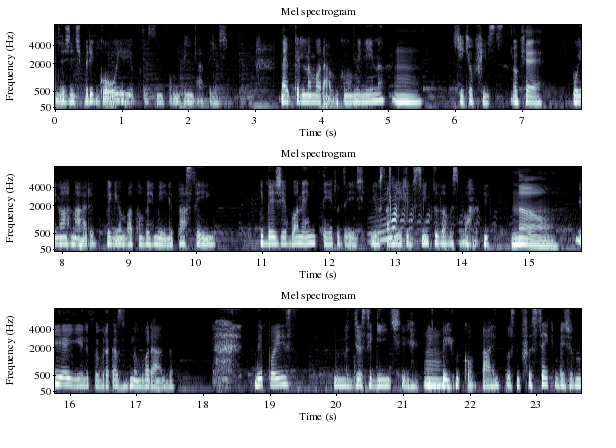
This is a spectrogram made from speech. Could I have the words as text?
E a gente brigou e eu falei assim, vou me vingar dele. Na época ele namorava com uma menina. hum, O que que eu fiz? o quê? Fui no armário, peguei um batom vermelho, passei e beijei o boné inteiro dele. E eu sabia que ele sempre usava esse boné. Não. E aí ele foi pra casa da namorada. Depois, no dia seguinte, Hum. ele veio me contar. Ele falou assim: foi você que beijou no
